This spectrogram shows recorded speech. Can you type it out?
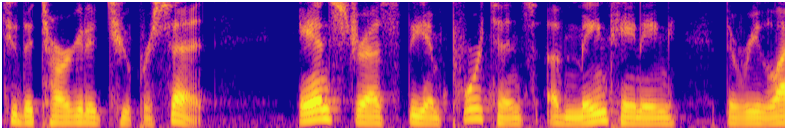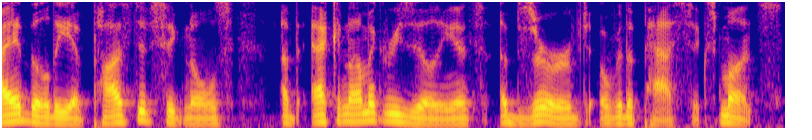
to the targeted 2%, and stressed the importance of maintaining the reliability of positive signals of economic resilience observed over the past six months.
